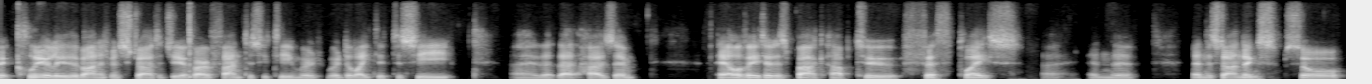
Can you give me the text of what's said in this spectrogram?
but clearly the management strategy of our fantasy team, we're we're delighted to see uh, that that has um, elevated us back up to fifth place uh, in the in the standings. So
